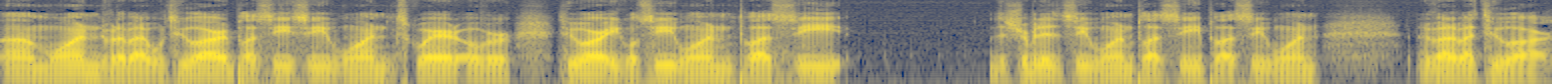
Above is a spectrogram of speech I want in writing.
um, 1 divided by 2r plus cc 1 squared over 2r equals c1 plus c distributed c1 plus c plus c1 divided by 2r.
